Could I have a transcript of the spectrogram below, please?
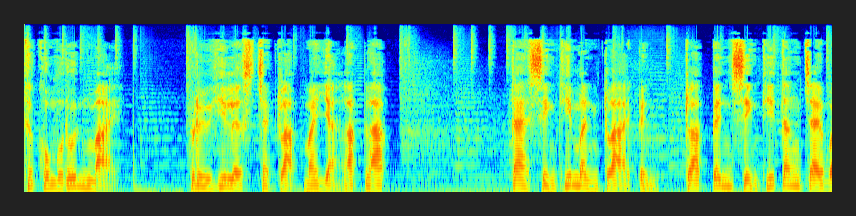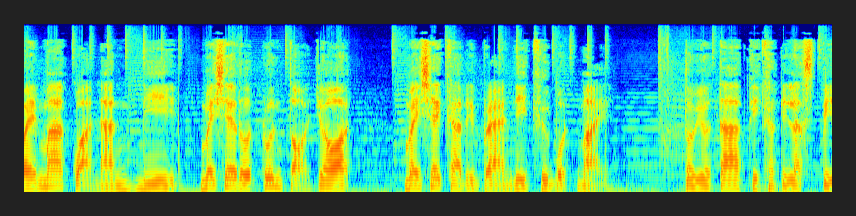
ทะคุมรุ่นใหม่ หรือฮิเลสจะกลับมาอย่างลับๆ แต่สิ่งที่มันกลายเป็นกลับเป็นสิ่งที่ตั้งใจไว้มากกว่านั้นนี่ ไม่ใช่รถรุ่นต่อยอด ไม่ใช่การรีแบรนด์นี่คือบทใหม่ Toyota Pickup Deluxe ปี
